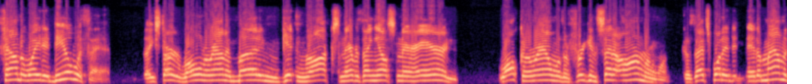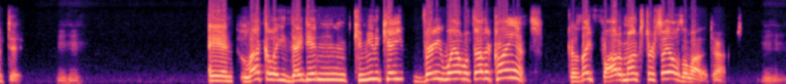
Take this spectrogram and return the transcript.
found a way to deal with that. They started rolling around in mud and getting rocks and everything else in their hair and walking around with a freaking set of armor on because that's what it, it amounted to. Mm-hmm. And luckily, they didn't communicate very well with other clans because they fought amongst themselves a lot of times. Mm-hmm.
